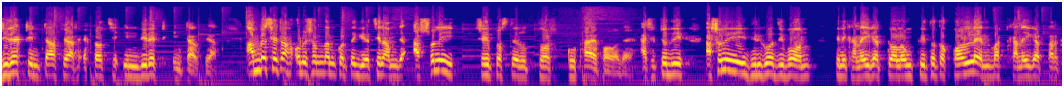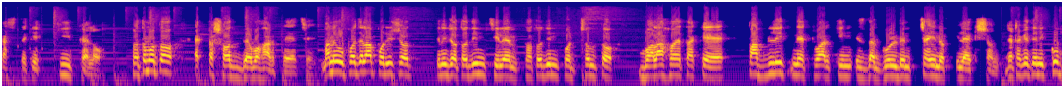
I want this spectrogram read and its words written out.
ডিরেক্ট ইন্টারফেয়ার একটা হচ্ছে ইনডিরেক্ট ইন্টারফেয়ার আমরা সেটা অনুসন্ধান করতে গিয়েছিলাম যে আসলেই সেই প্রশ্নের উত্তর কোথায় পাওয়া যায়। আশিক চৌধুরী, আসলেই এই দীর্ঘ জীবন তিনি খানাইঘাটকে অলঙ্কৃত তো করলেন বাট খানাইঘাট তার কাছ থেকে কি পেল? প্রথমত একটা সৎ ব্যবহার পেয়েছে। মানে উপজেলা পরিষদ তিনি যতদিন ছিলেন ততদিন পর্যন্ত বলা হয়ে থাকে public networking is the golden chain of election যেটাকে তিনি খুব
